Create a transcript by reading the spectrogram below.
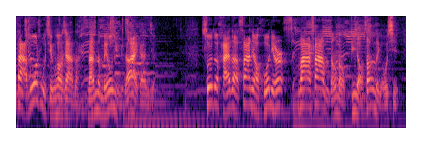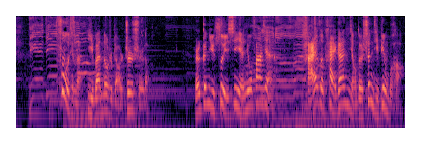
大多数情况下呢，男的没有女的爱干净，所以对孩子撒尿和泥儿、挖沙子等等比较脏的游戏。父亲们一般都是表示支持的，而根据最新研究发现，孩子太干净对身体并不好。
